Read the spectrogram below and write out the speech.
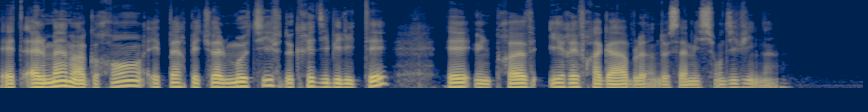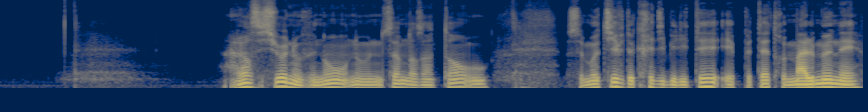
est elle-même un grand et perpétuel motif de crédibilité et une preuve irréfragable de sa mission divine. Alors c'est sûr, nous sommes dans un temps où ce motif de crédibilité est peut-être malmené.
